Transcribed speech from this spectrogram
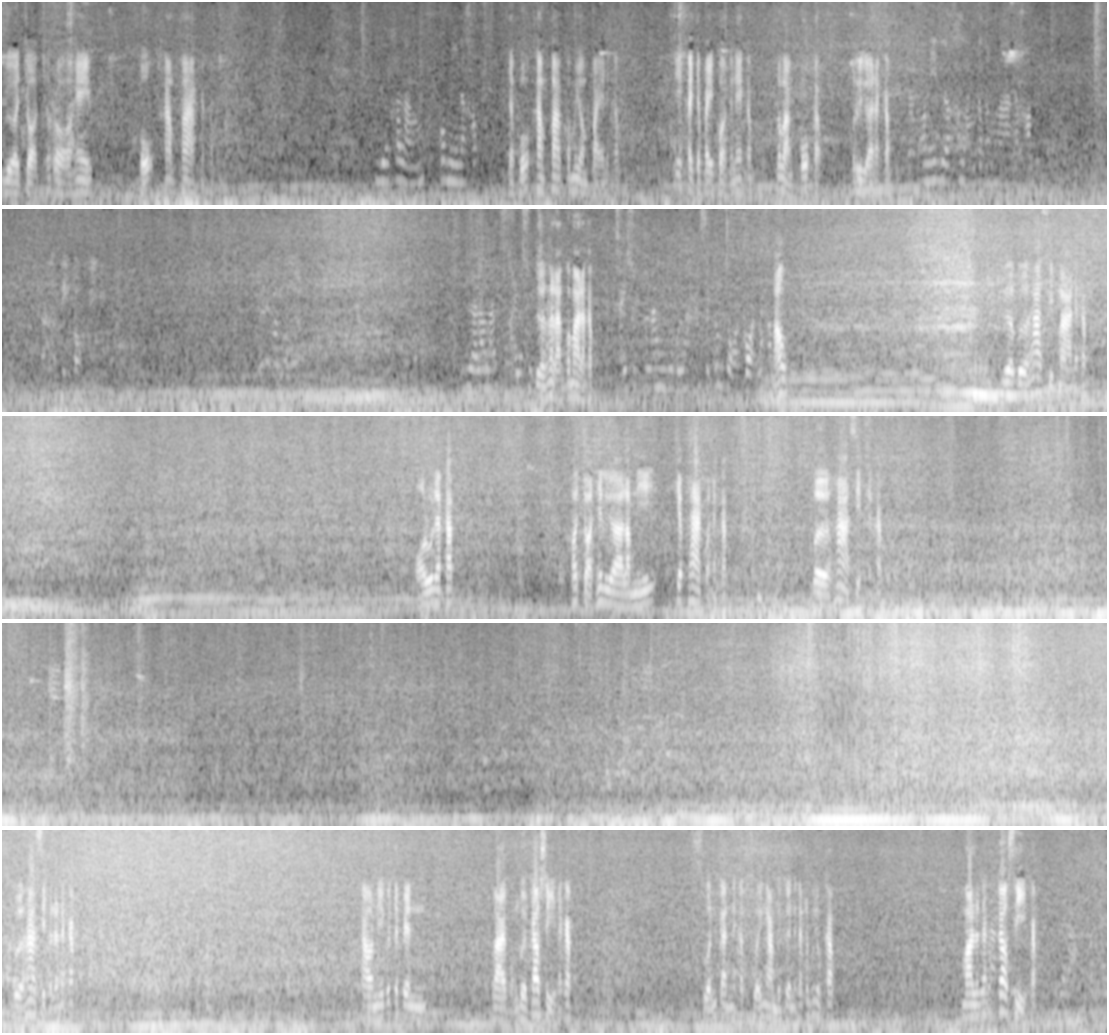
เรือจอดชะลอให้โป๊ะข้ามฟากนะครับ เรือข้างหลังก็มีนะครับ แต่โป๊ะข้ามฟากก็ไม่ยอมไปนะครับเอ๊ะใครจะไปก่อนกันแน่ครับ ระหว่างโป๊ะกับเรือนะครับแต่ตอ นนี้เรือข้างหลังกำลังมานะครับเรือลำนั้นใส่สุดเรือข้างหลังก็มาแล้วครับ ใส่สุดพลังเรือเบอร์50ต้องจอดก่อนนะครับเอาเรือเบอร์50มานะครับ อ๋อรู้แล้วครับเขาจอดให้เรือลำนี้เทียบท่าก่อนนะครับ เบอร์50นะครับ เบอร์50ไปแล้วนะครับคราวนี้ก็จะเป็น ลายของเบอร์ 94 นะครับ สวนกันนะครับ สวยงามเหลือเกินนะครับท่านผู้ชมครับ มาแล้วนะครับ 94 ครับเวลาครับแม่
